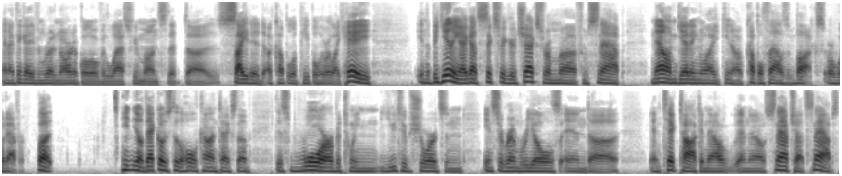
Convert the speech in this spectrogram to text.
And I think I even read an article over the last few months that uh, cited a couple of people who are like, "Hey, in the beginning, I got six figure checks from uh, from Snap. Now I'm getting like you know a couple thousand bucks or whatever. But you know that goes to the whole context of this war between YouTube Shorts and Instagram Reels and uh, and TikTok and now and now Snapchat snaps,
